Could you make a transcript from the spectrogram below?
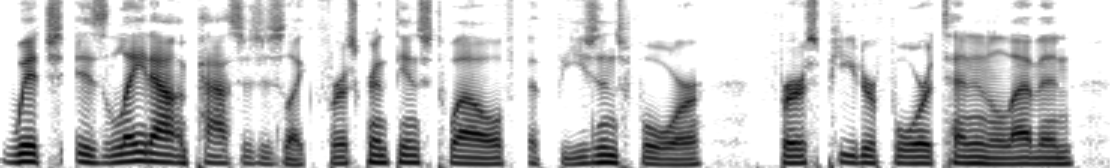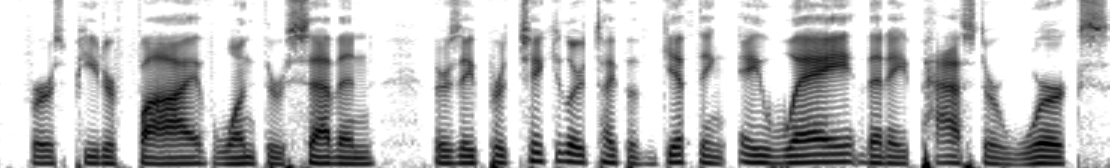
which is laid out in passages like 1 Corinthians 12, Ephesians 4, 1 Peter 4, 10 and 11, 1 Peter 5, 1 through 7. There's a particular type of gifting, a way that a pastor works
